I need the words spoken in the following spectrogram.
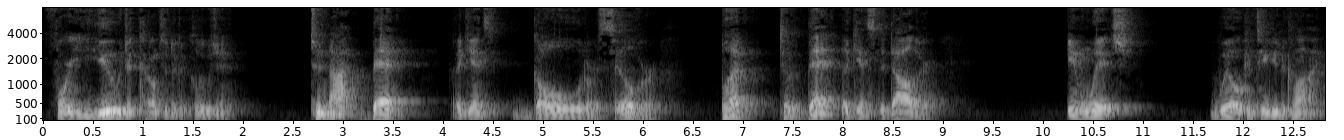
for you to come to the conclusion to not bet against gold or silver, but to bet against the dollar, in which will continue to decline.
